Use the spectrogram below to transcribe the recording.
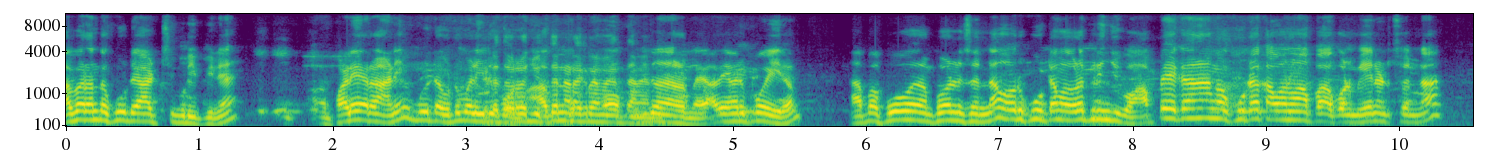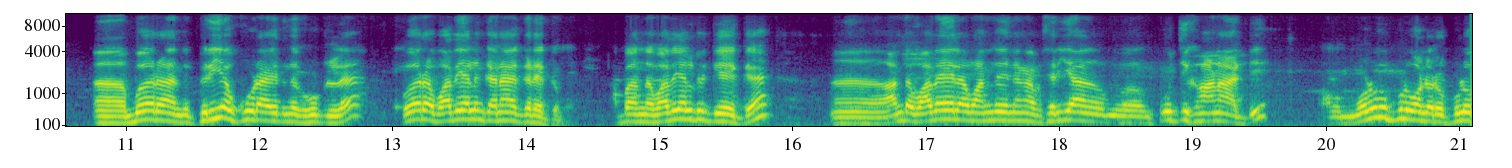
அவர் அந்த கூட்டை ஆட்சி பிடிப்பின பழைய ராணி வீட்டை விட்டு போகும். யுத்தம் நடக்கிற மாதிரி. அதே மாதிரி போயிடும் அப்ப போ போகணும்னு சொன்னா ஒரு கூட்டம் அதோட பிரிஞ்சு போகும். அப்போ நாங்க கூட கவனமா பார்க்கணும். ஏன்னு சொன்னா வேற அந்த பெரிய கூடா இருந்த கூட்டுல வேற வதையலும் கிணறு கிடைக்கும். அப்ப அந்த வதையல் கேட்க அந்த வதையில வந்து நாங்க சரியா பூச்சி காணாட்டி முழுகு புழு ஒன்று ஒரு புழு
